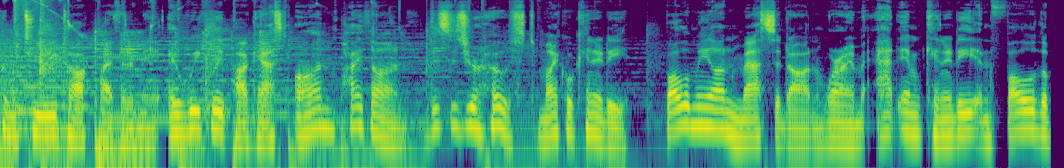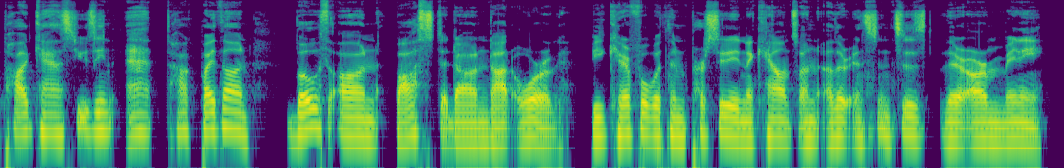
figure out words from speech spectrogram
Welcome to Talk Python to Me, a weekly podcast on Python. This is your host, Michael Kennedy. Follow me on Mastodon, where I'm at mkennedy, and follow the podcast using at TalkPython, both on fosstodon.org. Be careful with impersonating accounts on other instances. There are many.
